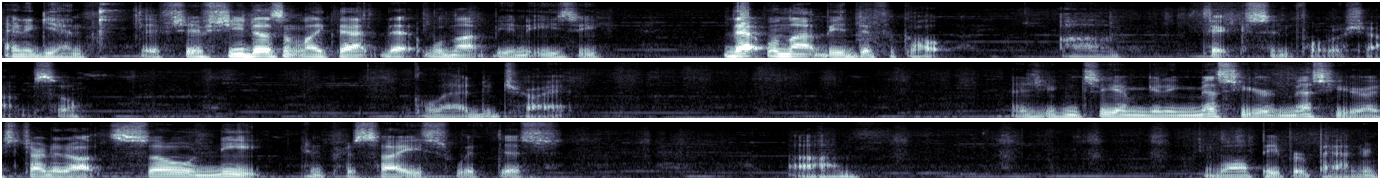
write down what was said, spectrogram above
And again, if she, if she doesn't like that, that will not be an easy, that will not be a difficult um, fix in Photoshop. So glad to try it. As you can see, I'm getting messier and messier. I started out so neat and precise with this um, wallpaper pattern.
